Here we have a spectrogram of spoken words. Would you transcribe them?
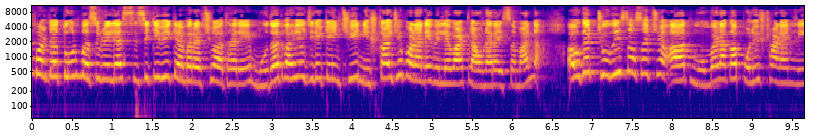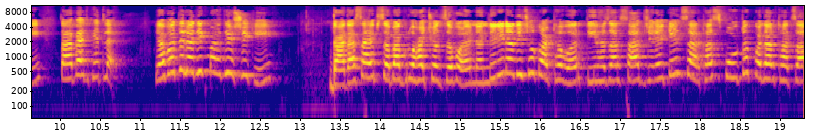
फंडातून बसवलेल्या सीसीटीव्ही कॅमेऱ्याच्या आधारे मुदतबाह्य जिलेटेंची निष्काळजीपणाने विल्हेवाट लावणाऱ्या इसमांना अवघ्या चोवीस तासाच्या आत मुंबई नाका पोलीस ठाण्यांनी ताब्यात घेतलाय. याबद्दल अधिक माहिती अशी की दादासाहेब सभागृहाच्या जवळ नंदिनी नदीच्या काठावर तीन हजार सात जिलेटिन सारखा स्फोटक पदार्थाचा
